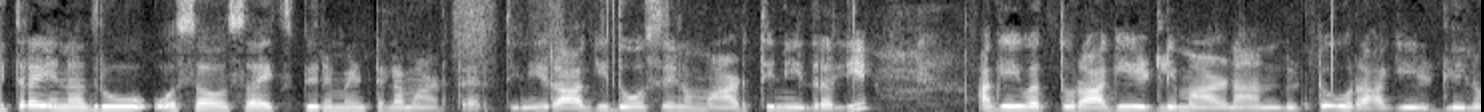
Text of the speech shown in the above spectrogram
ಈ ಥರ ಏನಾದರೂ ಹೊಸ ಹೊಸ ಎಕ್ಸ್ಪಿರಿಮೆಂಟ್ ಎಲ್ಲ ಮಾಡ್ತಾ ಇರ್ತೀನಿ. ರಾಗಿ ದೋಸೆನೂ ಮಾಡ್ತೀನಿ ಇದರಲ್ಲಿ. ಹಾಗೆ ಇವತ್ತು ರಾಗಿ ಇಡ್ಲಿ ಮಾಡೋಣ ಅಂದ್ಬಿಟ್ಟು ರಾಗಿ ಇಡ್ಲಿನೂ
